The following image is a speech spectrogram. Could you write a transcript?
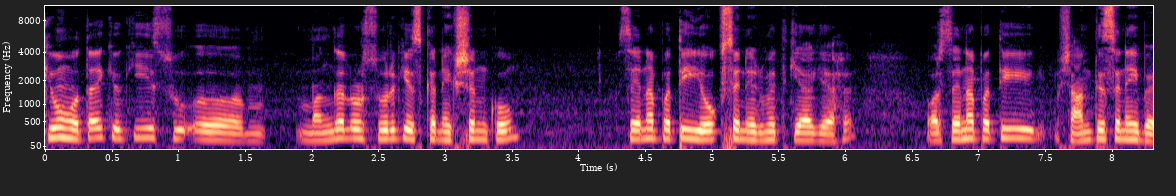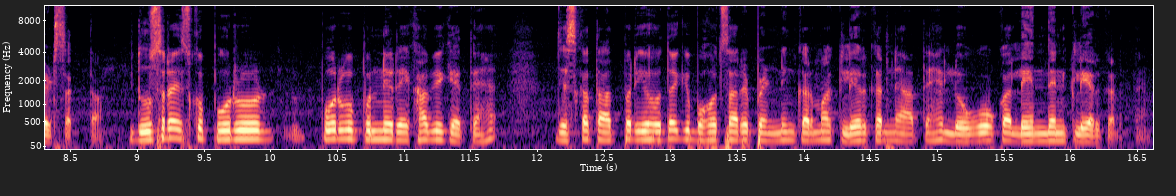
क्यों होता है? क्योंकि मंगल और सूर्य के इस कनेक्शन को सेनापति योग से निर्मित किया गया है। और सेनापति शांति से नहीं बैठ सकता। दूसरा, इसको पूर्व पूर्व पुण्य रेखा भी कहते हैं, जिसका तात्पर्य होता है कि बहुत सारे पेंडिंग कर्मा क्लियर करने आते हैं, लोगों का लेन देन क्लियर करते हैं।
